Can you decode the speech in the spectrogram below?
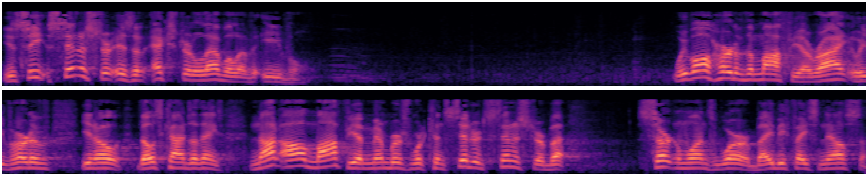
You see, sinister is an extra level of evil. We've all heard of the mafia, right? We've heard of, you know, those kinds of things. Not all mafia members were considered sinister, but certain ones were. Babyface Nelson,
